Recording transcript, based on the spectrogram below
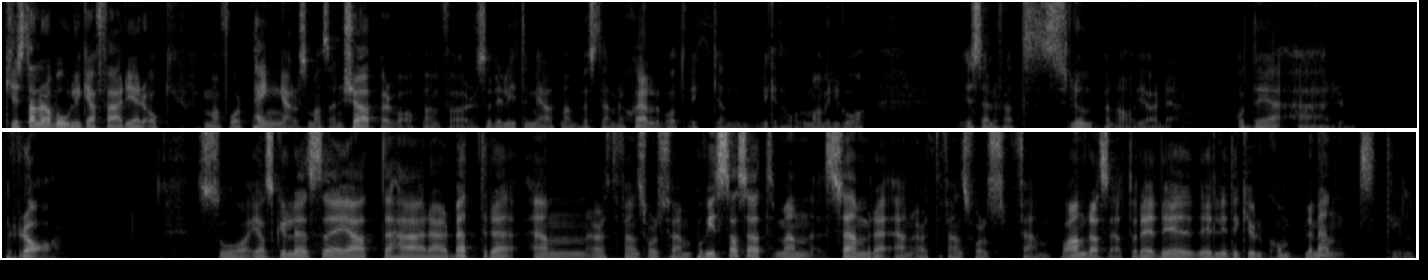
kristaller av olika färger och man får pengar som man sen köper vapen för. Så det är lite mer att man bestämmer själv åt vilken, vilket håll man vill gå. Istället för att slumpen avgör det. Och det är bra. Så jag skulle säga att det här är bättre än Earth Defense Force 5 på vissa sätt, men sämre än Earth Defense Force 5 på andra sätt. Och det, det, det är ett lite kul komplement till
